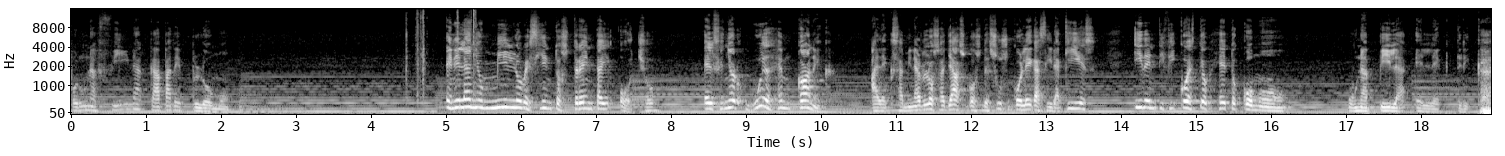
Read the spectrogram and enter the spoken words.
por una fina capa de plomo. En el año 1938, el señor Wilhelm Koenig, al examinar los hallazgos de sus colegas iraquíes, identificó este objeto como una pila eléctrica.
